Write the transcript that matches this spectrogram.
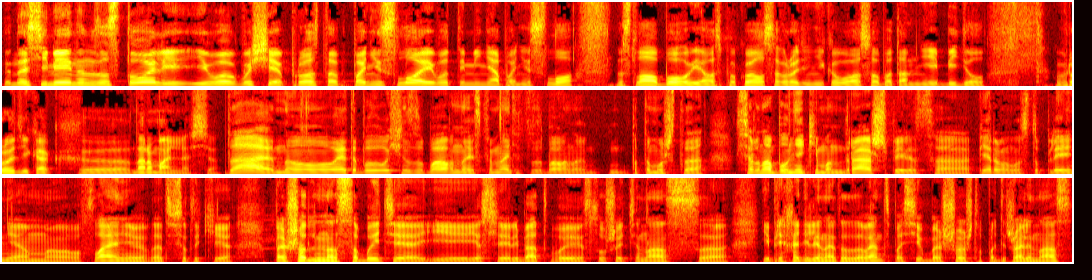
на семейном застолье, его вообще просто понесло, и вот и меня понесло. Но, слава богу, я успокоился, вроде никого особо там не обидел, вроде как э, нормально все. Да, но это было очень забавно, и вспоминать это забавно, потому что все равно был некий мандраж перед э, первым выступлением э, в офлайне. Это все-таки большое для нас событие, и если, ребят, вы слушаете нас э, и приходили на этот ивент, спасибо большое, что поддержали нас.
